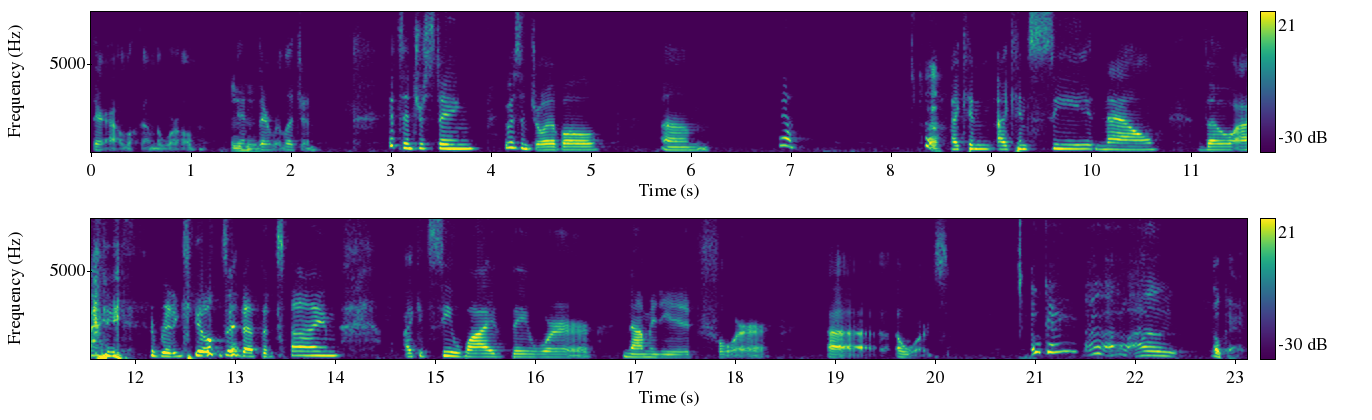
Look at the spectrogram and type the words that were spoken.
their outlook on the world Mhm. and their religion. It's interesting. It was enjoyable. Um, yeah. Huh. I can I can see now, though I ridiculed it at the time. I could see why they were nominated for uh, awards. Okay. I, I, I, okay.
